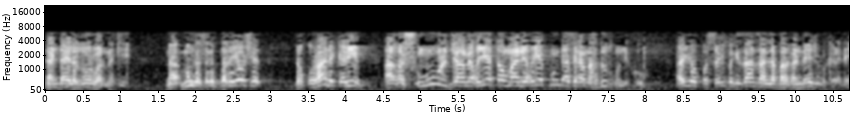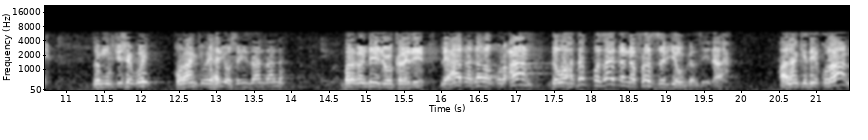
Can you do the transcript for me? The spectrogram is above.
ډنډای له زور ورنکې نه مونږ صرف دغه یو شی د قران کریم هغه شمول جامعیت او مانعیت مونږ داسې را محدود غونډې کو هر یو په سړي پکې ځان ځان له برغنډې جوړ کړی دی زه مفتی صاحب وای قران کې وای هر یو سړي ځان ځان له برغنډې جوړ کړی دی لهدا دا قران د وحدت په ځای د نفرت ذریعہ وګرځیدا حالانکه د قران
